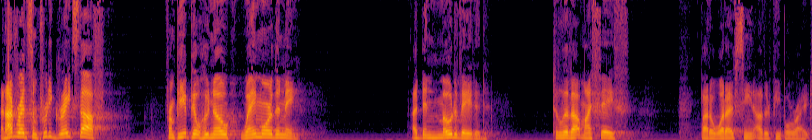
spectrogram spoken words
And I've read some pretty great stuff from people who know way more than me. I've been motivated to live out my faith by what I've seen other people write.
